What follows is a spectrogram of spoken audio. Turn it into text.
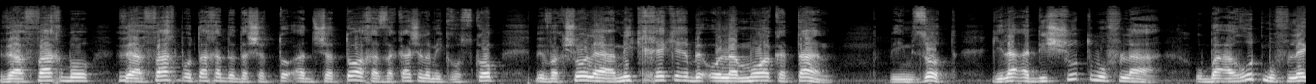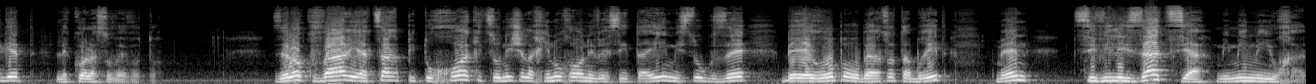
והפך בו, והפך בו תחת עדשתו, עדשתו החזקה של המיקרוסקופ בבקשו להעמיק חקר בעולמו הקטן. ועם זאת, גילה אדישות מופלאה ובערות מופלגת לכל הסובב אותו. זה לא כבר יצר פיתוחו הקיצוני של החינוך האוניברסיטאי מסוג זה באירופה ובארצות הברית, מעין ציוויליזציה ממין מיוחד.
